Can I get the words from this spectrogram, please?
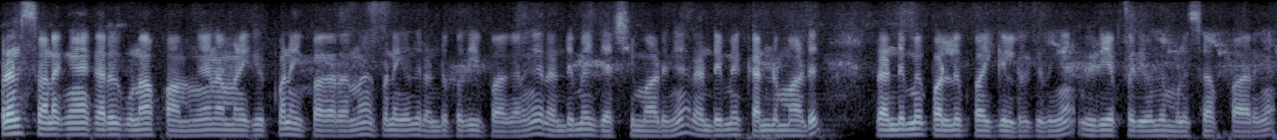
ஃப்ரெண்ட்ஸ் வணக்கங்க. கரு குணா ஃபார்முங்க. நம்ம இன்றைக்கி விற்பனை பார்க்குறோன்னா விற்பனைக்கு வந்து ரெண்டு பதிவு பார்க்குறேங்க. ரெண்டுமே ஜெர்சி மாடுங்க. ரெண்டுமே கண்டு மாடு. ரெண்டுமே பல்லு பாய்க்கில் இருக்குதுங்க. வீடியோ பதிவு வந்து முழுசாக பாருங்கள்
